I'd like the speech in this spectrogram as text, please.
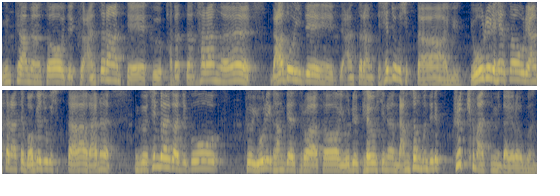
은퇴하면서 이제 그 안사람한테 그 받았던 사랑을 나도 이제 안사람한테 해주고 싶다. 요- 요리를 해서 우리 안사람한테 먹여주고 싶다라는 그 생각을 가지고 그 요리 강좌에 들어와서 요리를 배우시는 남성분들이 그렇게 많습니다, 여러분.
